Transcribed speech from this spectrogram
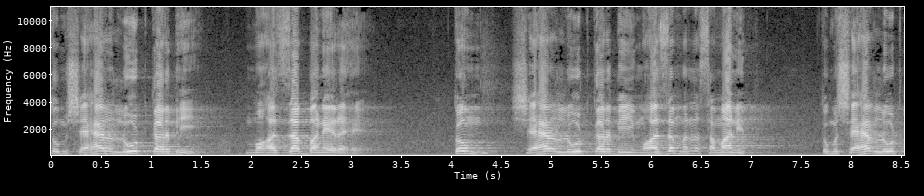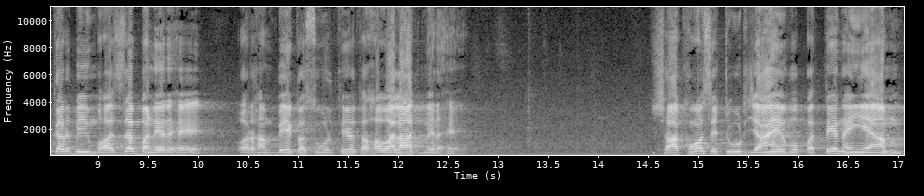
तुम शहर लूट कर भी महजब बने रहे। तुम शहर लूट कर भी महजब मतलब सम्मानित। तुम शहर लूट कर भी महजब बने रहे और हम बेकसूर थे तो हवालात में रहे। शाखों से टूट जाएँ वो पत्ते नहीं हैं हम,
